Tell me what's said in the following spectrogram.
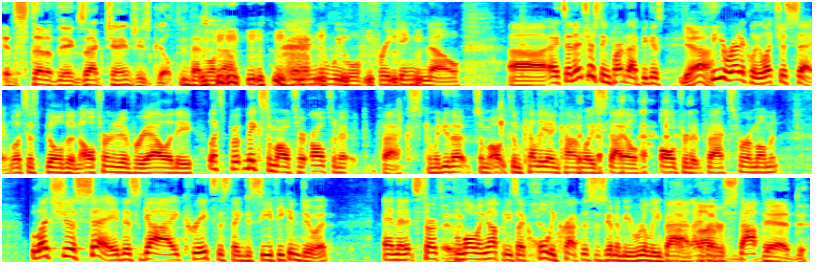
instead of the exact change, he's guilty. then we'll know. then we will freaking know. Uh, it's an interesting part of that because Yeah. theoretically, let's just say, let's just build an alternative reality. Let's b- make some alter- alternate facts. Can we do that? Some some Kellyanne Conway style alternate facts for a moment. Let's just say this guy creates this thing to see if he can do it, and then it starts blowing up, and he's like, "Holy crap, this is going to be really bad. I better I'm stop it." dead.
